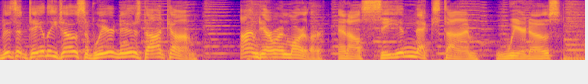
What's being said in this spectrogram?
visit dailydoseofweirdnews.com. I'm Darren Marlar, and I'll see you next time, Weirdos!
